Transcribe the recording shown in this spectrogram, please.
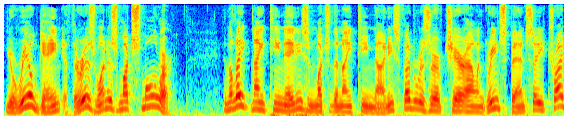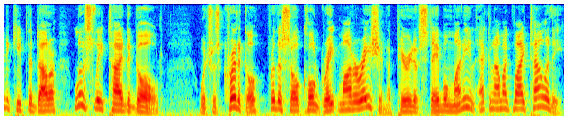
Your real gain, if there is one, is much smaller. In the late 1980s and much of the 1990s, Federal Reserve Chair Alan Greenspan said he tried to keep the dollar loosely tied to gold which was critical for the so called Great Moderation, a period of stable money and economic vitality.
